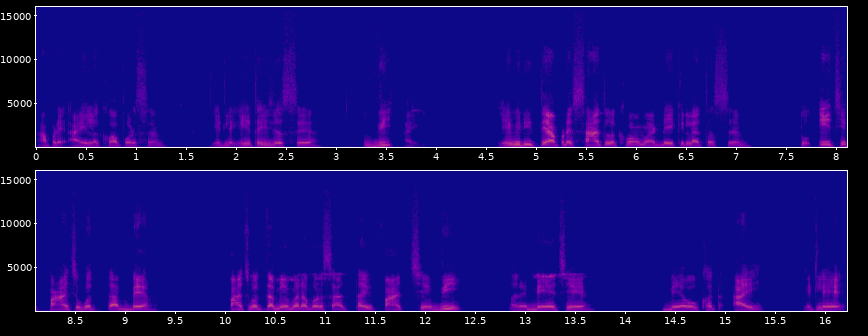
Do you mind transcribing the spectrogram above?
આપણે આઈ લખવા પડશે. એટલે એ થઈ જશે વી આઈ. એવી રીતે આપણે સાત લખવા માટે કેટલા થશે? તો એ છે પાંચ વત્તા બે. પાંચ વત્તા બે બરાબર સાત થાય, પાંચ છે વી અને બે છે બે વખત આઈ. એટલે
